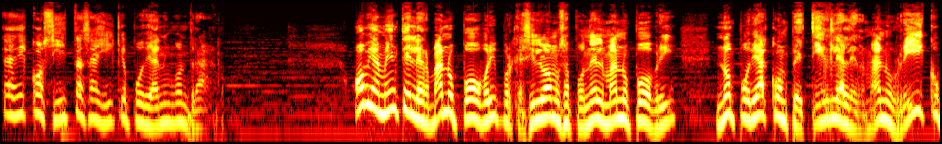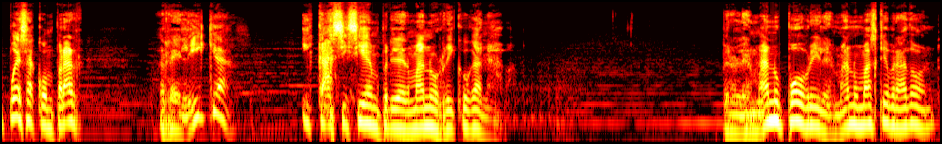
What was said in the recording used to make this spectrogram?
así cositas ahí que podían encontrar. Obviamente el hermano pobre, porque así le vamos a poner el hermano pobre, no podía competirle al hermano rico, pues a comprar reliquias. Y casi siempre el hermano rico ganaba. Pero el hermano pobre y el hermano más quebradón,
